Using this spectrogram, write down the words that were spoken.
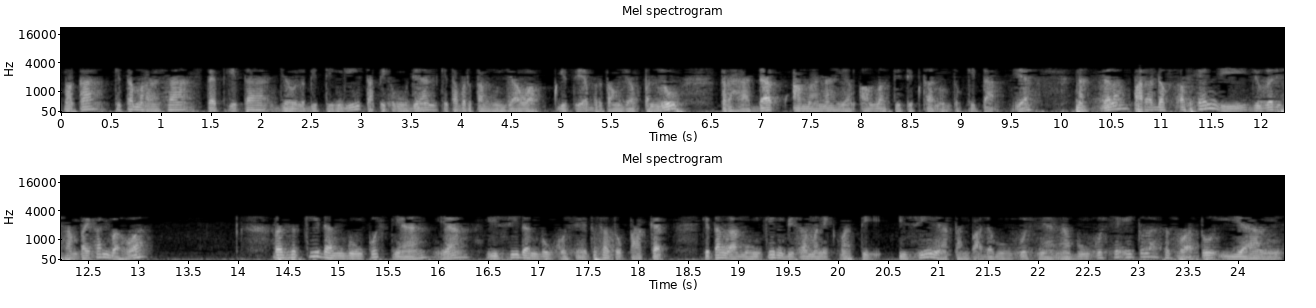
maka kita merasa step kita jauh lebih tinggi tapi kemudian kita bertanggung jawab gitu ya. Bertanggung jawab penuh terhadap amanah yang Allah titipkan untuk kita ya. Nah dalam paradox of candy juga disampaikan bahwa rezeki dan bungkusnya ya isi dan bungkusnya itu satu paket. Kita nggak mungkin bisa menikmati isinya tanpa ada bungkusnya. Nah bungkusnya itulah sesuatu yang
